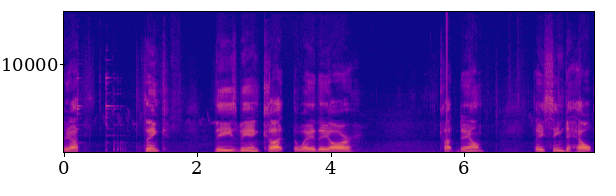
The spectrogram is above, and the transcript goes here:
See, I think these being cut the way they are, cut down, they seem to help.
